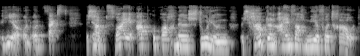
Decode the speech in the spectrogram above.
hier und, und sagst, ich habe zwei abgebrochene Studien, ich habe dann einfach mir vertraut.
